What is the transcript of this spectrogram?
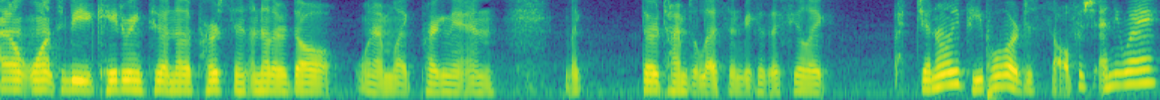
I don't want to be catering to another person, another adult when I'm like pregnant and like third time's a lesson because I feel like generally people are just selfish anyway.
